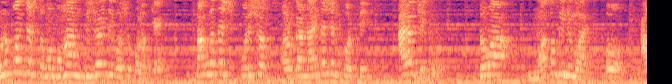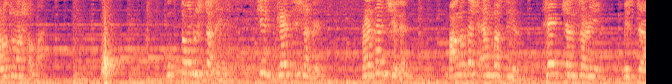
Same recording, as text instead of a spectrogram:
উনপঞ্চাশতম মহান বিজয় দিবস উপলক্ষে বাংলাদেশ পরিষদ অর্গানাইজেশন কর্তৃক আয়োজিত দোয়া, মত বিনিময় ও আলোচনা সভায়। উক্ত অনুষ্ঠানে চিফ গেস্ট হিসেবে প্রেজেন্ট ছিলেন বাংলাদেশ এম্বাসির head chancery mister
